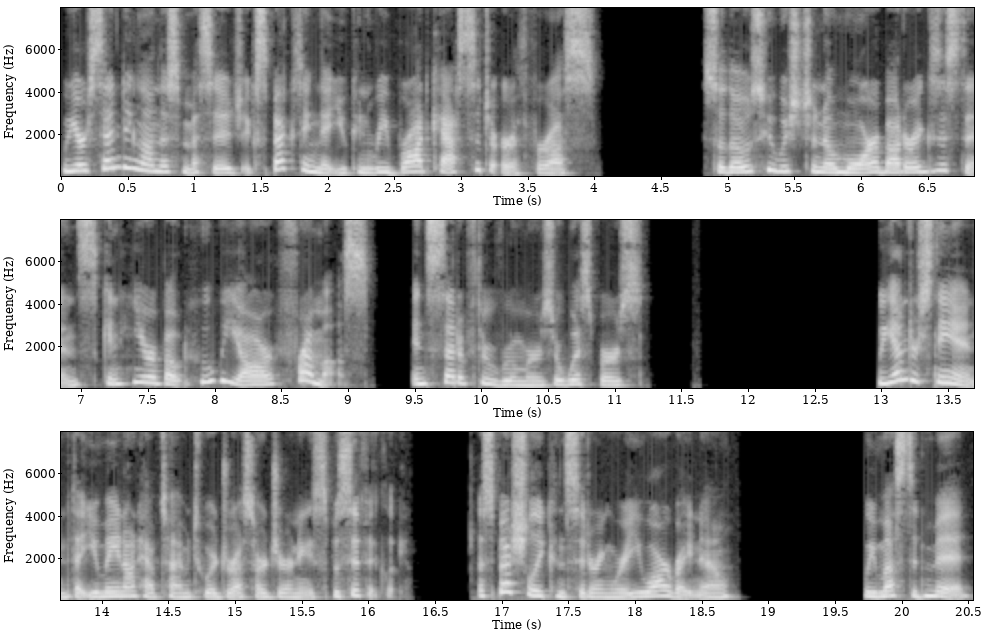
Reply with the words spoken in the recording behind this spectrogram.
We are sending on this message expecting that you can rebroadcast it to Earth for us. So those who wish to know more about our existence can hear about who we are from us, instead of through rumors or whispers. We understand that you may not have time to address our journey specifically, especially considering where you are right now. We must admit,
